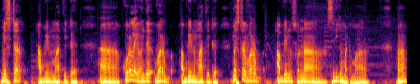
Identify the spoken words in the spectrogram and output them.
மிஸ்டர் அப்படின்னு மாற்றிட்டு குரலை வந்து வர்ப் அப்படின்னு மாற்றிட்டு மிஸ்டர் வர்ப் அப்படின்னு சொன்னால் சிரிக்க மாட்டோமா? ஆ?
